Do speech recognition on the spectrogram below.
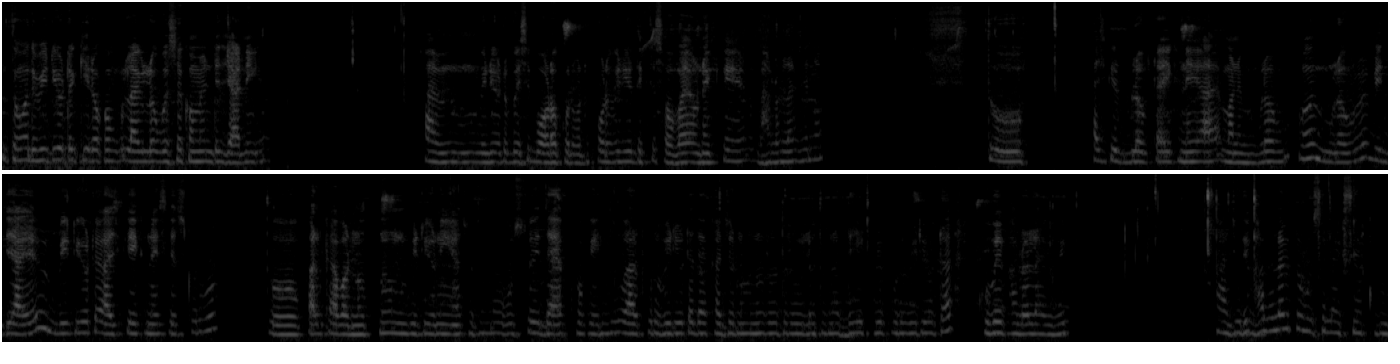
তোমাদের ভিডিওটা কীরকম লাগল অবশ্যই কমেন্টে জানিও আর ভিডিওটা বেশি বড় করব না বড় ভিডিও দেখতে সবাই অনেকে ভালো লাগে না তো আজকের ব্লগটা এখানে আ- মানে ব্লগ ব্লগ যায় ভিডিওটা আজকে এখানে শেষ করব তো কালকে আবার নতুন ভিডিও নিয়ে আসব তোমরা অবশ্যই দেখো কিন্তু। আর পুরো ভিডিওটা দেখার জন্য অনুরোধ রইল, তোমরা দেখবে পুরো ভিডিওটা খুবই ভালো লাগবে। আর যদি ভালো লাগে তো অবশ্যই লাইক শেয়ার কমেন্ট করবে।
